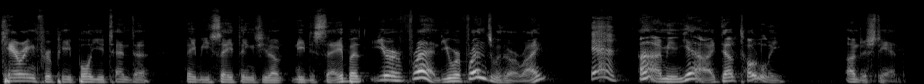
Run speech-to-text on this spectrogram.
caring for people, you tend to maybe say things you don't need to say. But you're a friend. You were friends with her, right? Yeah Ah, I mean, yeah, I don't totally understand.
